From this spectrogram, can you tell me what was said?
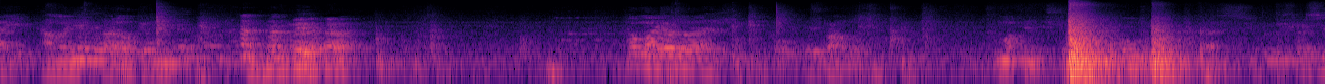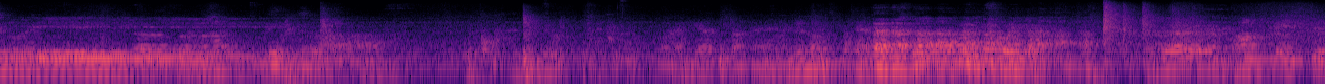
まあいいたまにカラオケもいいどうもありがとうございますすいません。でした久しぶり間に合ったね反省してる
